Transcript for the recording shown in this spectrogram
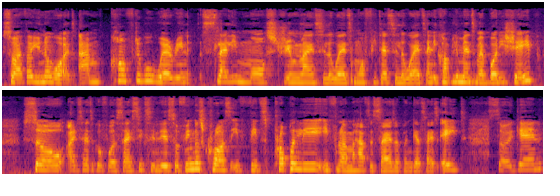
So I thought you know what? I'm comfortable wearing slightly more streamlined silhouettes more fitted silhouettes and it complements my body shape. So I decided to go for a size 6 in this. So fingers crossed it fits properly. If not I'm gonna have to size up and get size 8 so again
